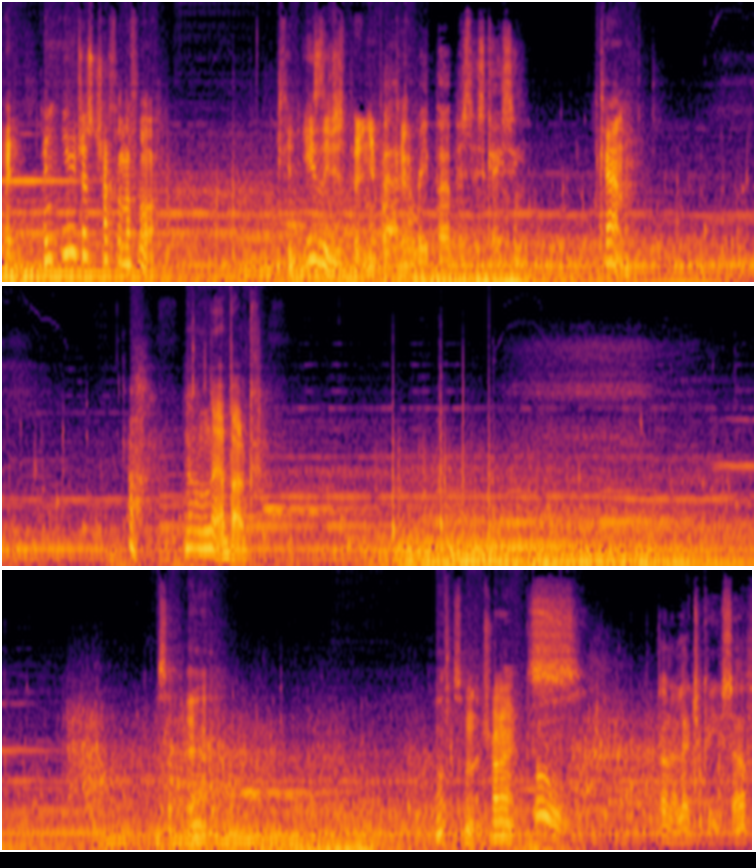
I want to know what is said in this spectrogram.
Wait, didn't you just chuck on the floor? You could easily just put it in your pocket. to repurpose this casing. You can. Oh, little litter bug. What's up here? Oh, some electronics. Whoa. Don't electrocute yourself.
